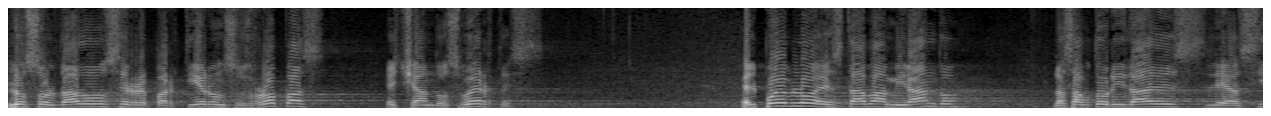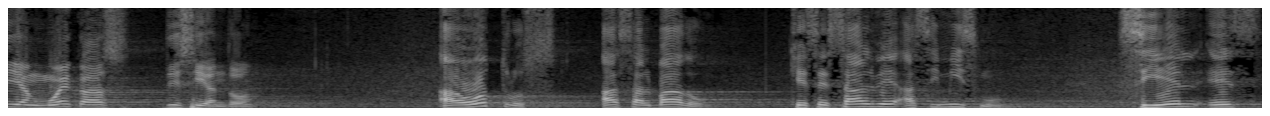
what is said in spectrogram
Los soldados se repartieron sus ropas echando suertes. El pueblo estaba mirando, las autoridades le hacían muecas diciendo, A otros ha salvado, que se salve a sí mismo, si Él es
